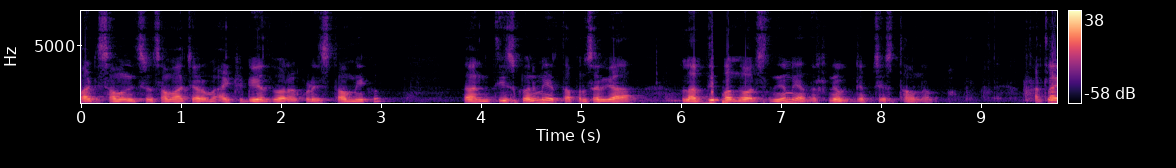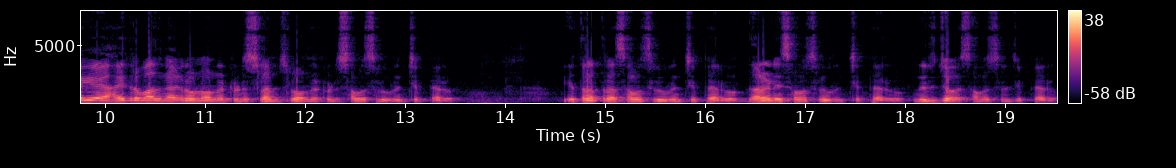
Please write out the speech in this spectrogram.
వాటికి సంబంధించిన సమాచారం ఐటీడీఎల్ ద్వారా కూడా ఇస్తాం మీకు. దాన్ని తీసుకొని మీరు తప్పనిసరిగా లబ్ధి పొందవలసిందిగా మీ అందరికీ విజ్ఞప్తి చేస్తూ ఉన్నాను. అట్లాగే హైదరాబాద్ నగరంలో ఉన్నటువంటి స్లమ్స్లో ఉన్నటువంటి సమస్యల గురించి చెప్పారు. ఇతరత్ర సమస్యల గురించి చెప్పారు. ధరణి సమస్యల గురించి చెప్పారు. నిరుద్యోగ సమస్యలు చెప్పారు.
